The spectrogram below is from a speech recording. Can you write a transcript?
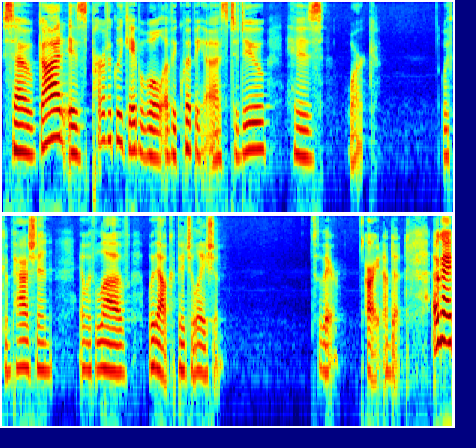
So God is perfectly capable of equipping us to do his work with compassion and with love without capitulation. So there. All right, I'm done. Okay,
